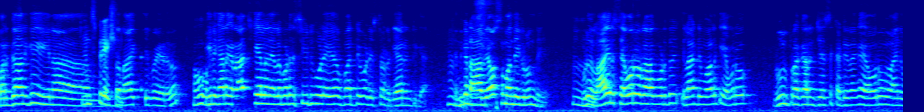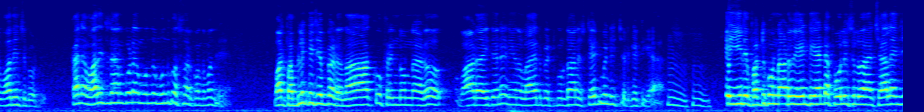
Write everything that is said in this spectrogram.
వర్గానికి ఈయన నాయకుడు అయిపోయాడు. ఈయన కనుక రాజకీయాల్లో నిలబడితే సీటు కూడా ఏ పార్టీ వాడు ఇస్తాడు గ్యారంటీగా. ఎందుకంటే ఆ వ్యవస్థ మన దగ్గర ఉంది. ఇప్పుడు లాయర్స్ ఎవరు రాకూడదు ఇలాంటి వాళ్ళకి ఎవరు రూల్ ప్రకారం చేస్తే కఠినంగా ఎవరు ఆయన వాదించకూడదు. కానీ వాదించడానికి కూడా ముందు ముందుకు వస్తున్నారు కొంతమంది. వాడు పబ్లిక్గా చెప్పాడు నాకు ఫ్రెండ్ ఉన్నాడు వాడు అయితేనే నేను లాయర్ పెట్టుకుంటా అని స్టేట్మెంట్ ఇచ్చాడు గట్టిగా. ఈయన పట్టుకున్నాడు ఏంటి అంటే పోలీసులు ఆయన ఛాలెంజ్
